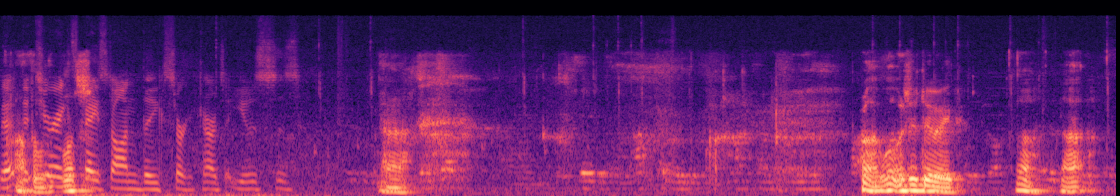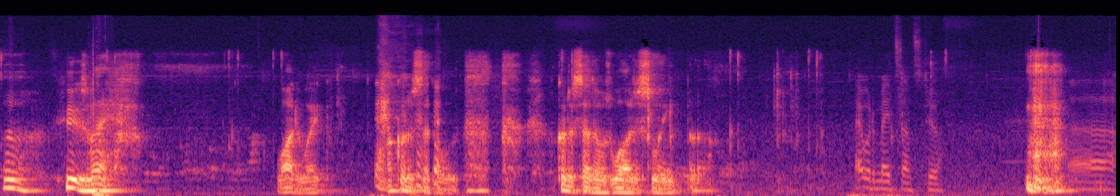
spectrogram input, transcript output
The, I the tiering is based on the circuit cards it uses. Uh, right, what was I doing? Oh, that. Oh, excuse me. Wide awake. I could have said I was, I could have said I was wide asleep, but That would have made sense too. uh,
